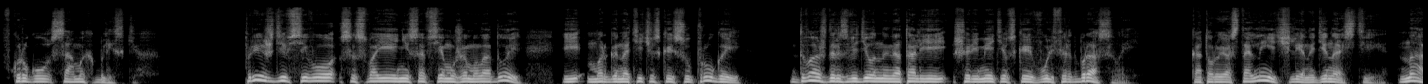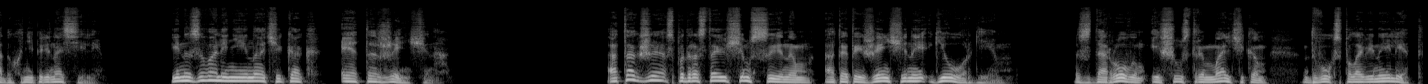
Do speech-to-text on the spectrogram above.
в кругу самых близких. Прежде всего со своей не совсем уже молодой и марганатической супругой, дважды разведенной Натальей Шереметьевской Вульферт-Брасовой, которую остальные члены династии на дух не переносили, и называли не иначе, как «эта женщина» а также с подрастающим сыном от этой женщины Георгием, здоровым и шустрым мальчиком двух с половиной лет,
